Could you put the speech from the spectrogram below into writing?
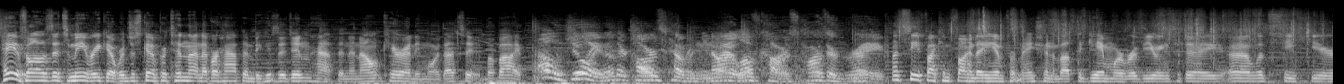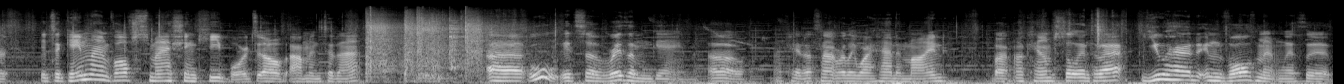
Hey fellas, it's me, Rika. We're just gonna pretend that never happened because it didn't happen and I don't care anymore. That's it. Bye-bye. Oh joy, another car's coming. You know, I love cars. Cars are great. Let's see if I can find any information about the game we're reviewing today. Uh, let's see here. It's a game that involves smashing keyboards. Oh, I'm into that. Uh, ooh, it's a rhythm game. Oh, okay, that's not really what I had in mind. But, okay, I'm still into that. You had involvement with it.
